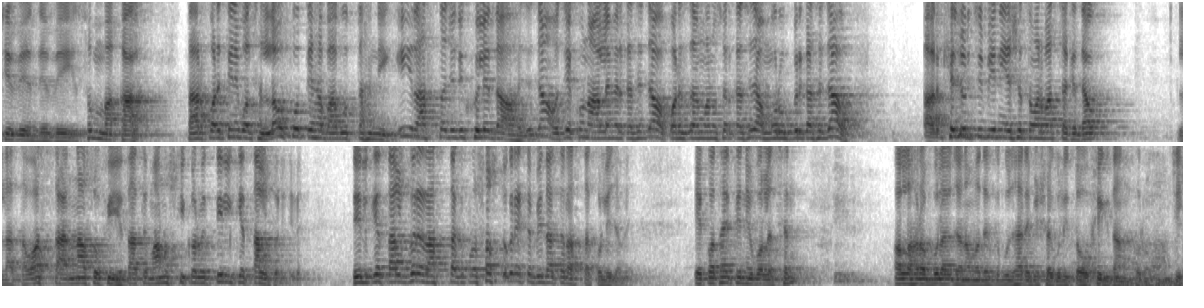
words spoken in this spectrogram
চিবিয়ে দেবে। সুম্মা কাল তারপরে তিনি বলছেন লৌ ফতেহা বাবু তাহনিক। এই রাস্তা যদি খুলে দেওয়া হয় যাও, যে কোনো আলেমের কাছে যাও পরেশান মানুষের কাছে যাও, মুরব্বীর কাছে যাও, আর খেজুর চিবিয়ে নিয়ে এসে তোমার বাচ্চাকে দাও। লাতাওয়াসা না সফি তাতে মানুষ কি করবে? তিলকে তাল করে দিবে। তিলকে তাল করে রাস্তাকে প্রশস্ত করে একটা বেদাতের রাস্তা খুলে যাবে। এ কথাই তিনি বলেছেন। আল্লাহ রব্বুল্লাহ যেন আমাদেরকে বুঝার এই বিষয়গুলি তৌফিক দান করুন। জি।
